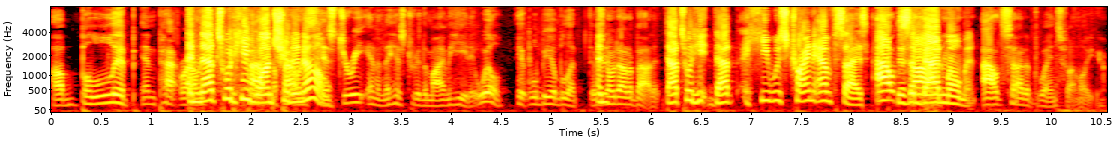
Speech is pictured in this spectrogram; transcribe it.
a blip in Pat Riley's and that's what he Pat, wants you to know. History and in the history of the Miami Heat, it will. It will be a blip. There's and no doubt about it. That's what he that he was trying to emphasize. Outside, this is a bad moment outside of Dwyane's final year.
